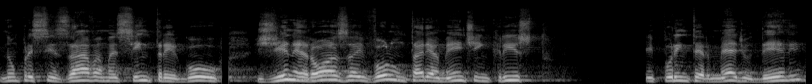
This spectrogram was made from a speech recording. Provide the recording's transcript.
não precisava, mas se entregou generosa e voluntariamente em Cristo, e por intermédio dele,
